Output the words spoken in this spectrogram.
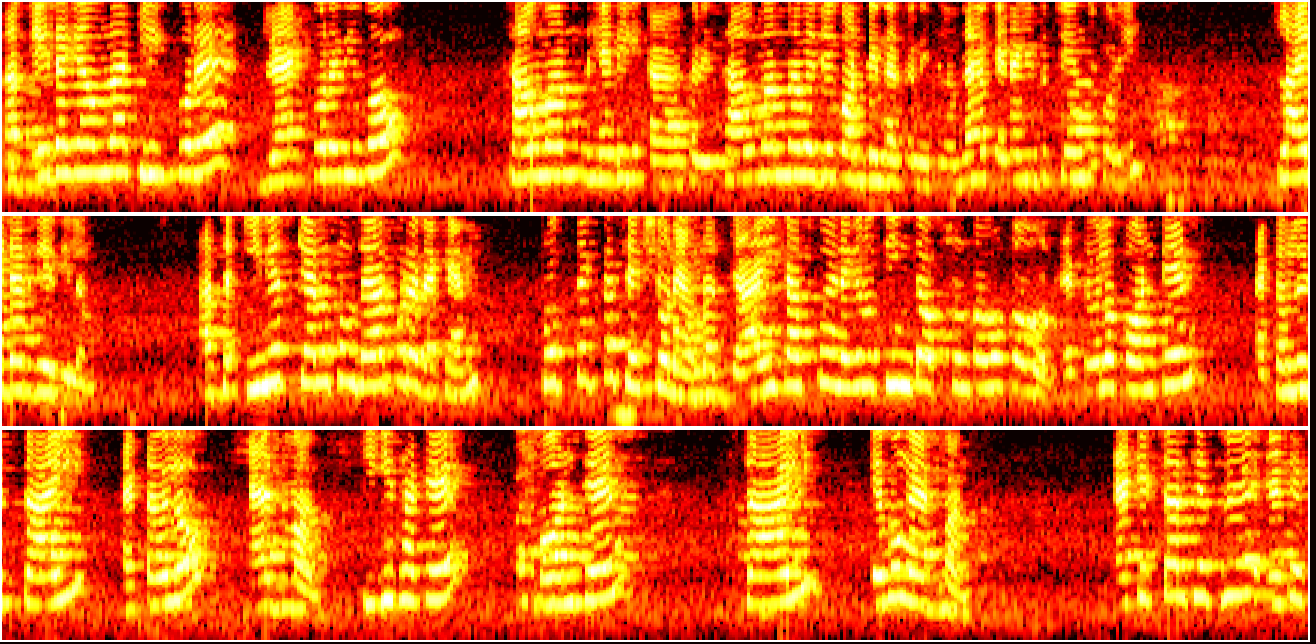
তা এইটাকে আমরা ক্লিক করে ড্র্যাগ করে দিব। সালমান হেডিং সরি সালমান নামে যে কন্টেইনারটা নিয়েছিলাম। যাই হোক, এটা কিন্তু চেঞ্জ করি। স্লাইডার দিয়ে দিলাম। আচ্ছা ইমেজ ক্যারোসেল দেওয়ার পরে দেখেন প্রত্যেকটা সেকশনে আমরা যাই কাজ করি না কেন তিনটা অপশন পাবো কমন একটা হলো কন্টেন্ট একটা হলো স্টাইল একটা হলো অ্যাডভান্স কি কি থাকে? কন্টেন্ট স্টাইল এবং অ্যাডভান্স এক একটার ক্ষেত্রে এক এক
